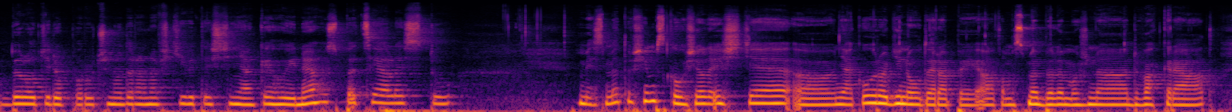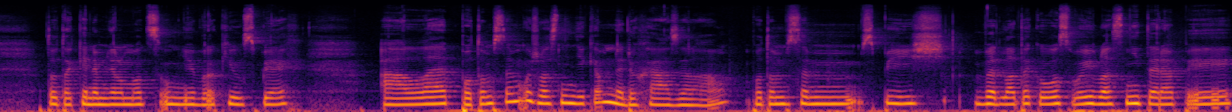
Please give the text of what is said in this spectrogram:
bylo ti doporučeno teda navštívit ještě nějakého jiného specialistu? My jsme tuším zkoušeli ještě uh, nějakou rodinnou terapii, ale tam jsme byli možná dvakrát. To taky nemělo moc u mě velký úspěch. Ale potom jsem už vlastně nikam nedocházela. Potom jsem spíš vedla takovou svoji vlastní terapii,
